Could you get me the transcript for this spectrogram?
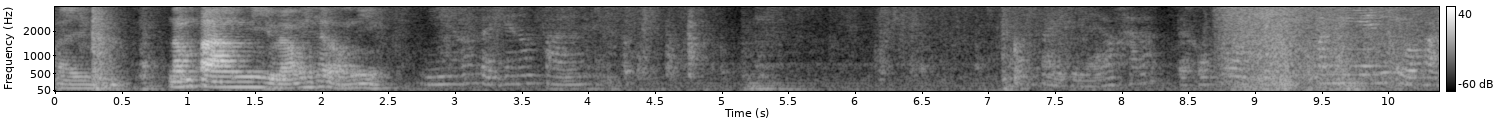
ใส่ น้ำตาลมีอยู่แล้วไม่ใช่เหรอนี่ นี่เขาใส่แค่น้ำปลาแล้วเขาใส่อยู่แล้วค่ะ แต่เขาโกนมันมีอันนี่อยู่อะค่ะ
